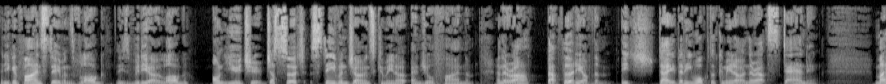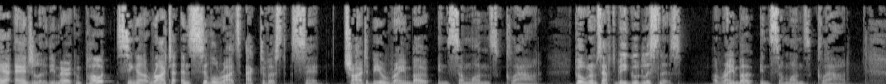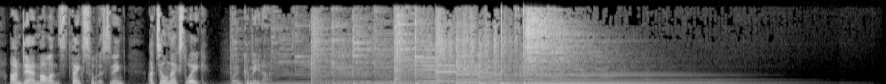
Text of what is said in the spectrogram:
And you can find Stephen's vlog, his video log, on YouTube. Just search Stephen Jones Camino and you'll find them. And there are about 30 of them each day that he walked the Camino and they're outstanding. Maya Angelou, the American poet, singer, writer, and civil rights activist, said, Try to be a rainbow in someone's cloud. Pilgrims have to be good listeners. A rainbow in someone's cloud. I'm Dan Mullins. Thanks for listening. Until next week, buen camino.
